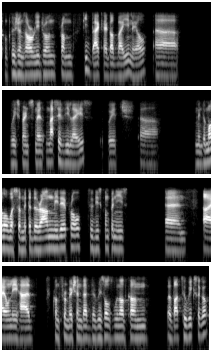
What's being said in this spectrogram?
conclusions are only drawn from feedback I got by email. Uh, we experienced ma massive delays, which, uh, I mean, the model was submitted around mid-April to these companies, and I only had confirmation that the results would not come about two weeks ago,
